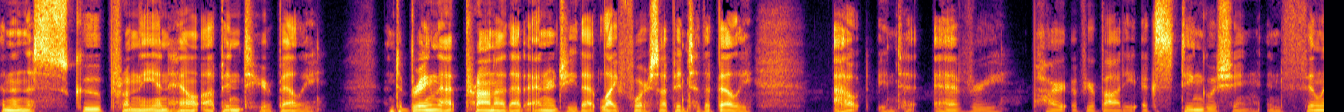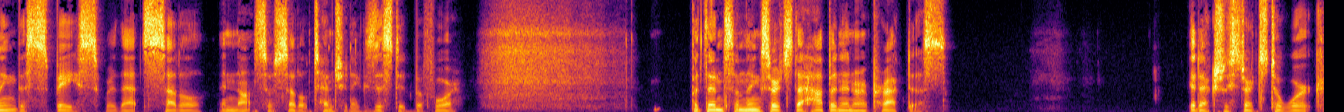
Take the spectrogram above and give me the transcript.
And then the scoop from the inhale up into your belly and to bring that prana, that energy, that life force up into the belly, out into every part of your body, extinguishing and filling the space where that subtle and not so subtle tension existed before. But then something starts to happen in our practice. It actually starts to work.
